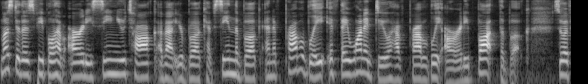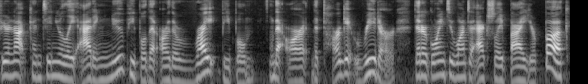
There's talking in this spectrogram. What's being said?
most of those people have already seen you talk about your book, have seen the book and have probably if they wanted to have probably already bought the book. So if you're not continually adding new people that are the right people, that are the target reader that are going to want to actually buy your book,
